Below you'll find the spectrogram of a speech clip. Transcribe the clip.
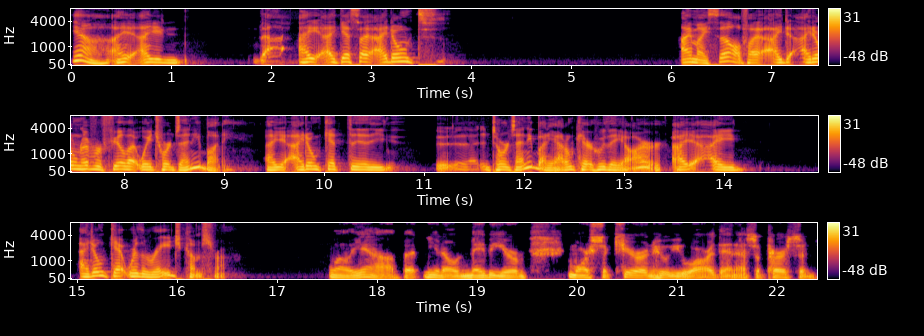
Yeah, I, I, I, I guess I, I don't. I myself, I, I, I don't ever feel that way towards anybody. I, I don't get the uh, towards anybody. I don't care who they are. I, I, I don't get where the rage comes from. Well, yeah, but you know, maybe you're more secure in who you are than as a person.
